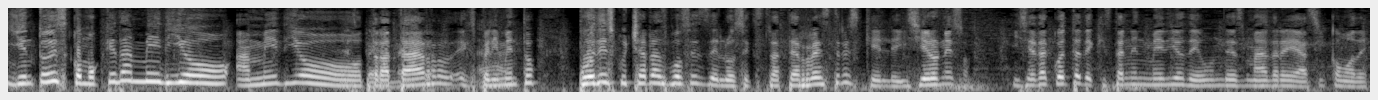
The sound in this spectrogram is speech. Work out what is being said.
Y entonces, como queda medio a medio Experimento. tratar experimento, puede escuchar las voces de los extraterrestres que le hicieron eso. Y se da cuenta de que están en medio de un desmadre así como de,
